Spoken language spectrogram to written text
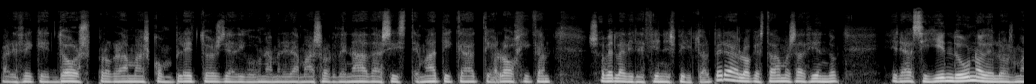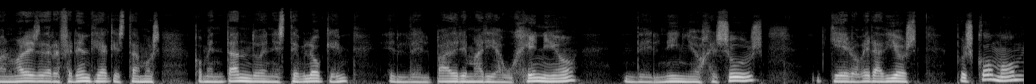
parece que dos programas completos, ya digo, de una manera más ordenada, sistemática, teológica, sobre la dirección espiritual. Pero lo que estábamos haciendo era siguiendo uno de los manuales de referencia que estamos comentando en este bloque, el del Padre María Eugenio, del Niño Jesús, quiero ver a Dios, pues cómo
